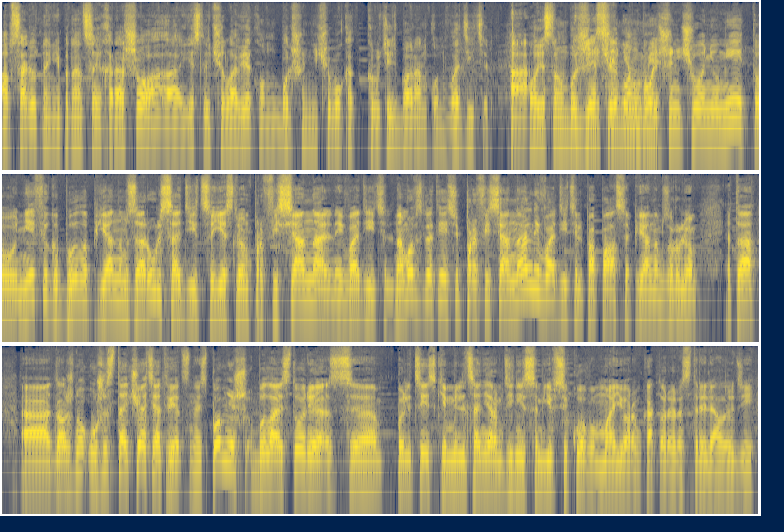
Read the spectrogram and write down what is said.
Абсолютно не панацея. Хорошо, а если человек, он больше ничего, как крутить баранку, он водитель. А, а если он больше если ничего не он умеет? больше ничего не умеет, то нефига было пьяным за руль садиться, если он профессиональный водитель. На мой взгляд, если профессиональный водитель попался пьяным за рулем, это а, должно ужесточать ответственность. Помнишь, была история с а, полицейским милиционером Денисом Евсюковым, майором, который расстрелял людей.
